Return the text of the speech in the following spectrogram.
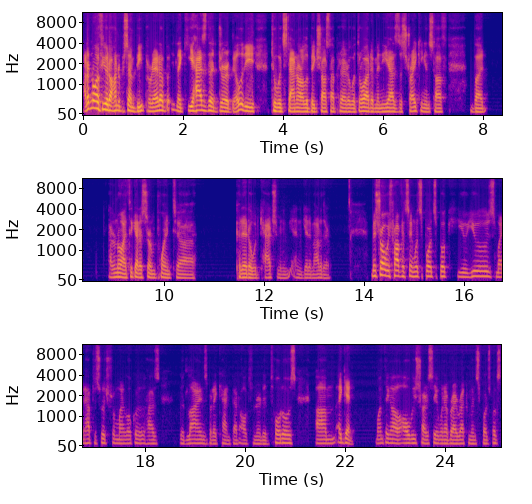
I don't know if he would 100% beat Pereira, but like he has the durability to withstand all the big shots that Pereira would throw at him, and he has the striking and stuff. But I don't know. I think at a certain point, uh, Pereira would catch him and, and get him out of there. Mr. Always Profit saying, What sports book you use? Might have to switch from my local has good lines, but I can't bet alternative totals. Um, again, one thing I'll always try to say whenever I recommend sports books,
